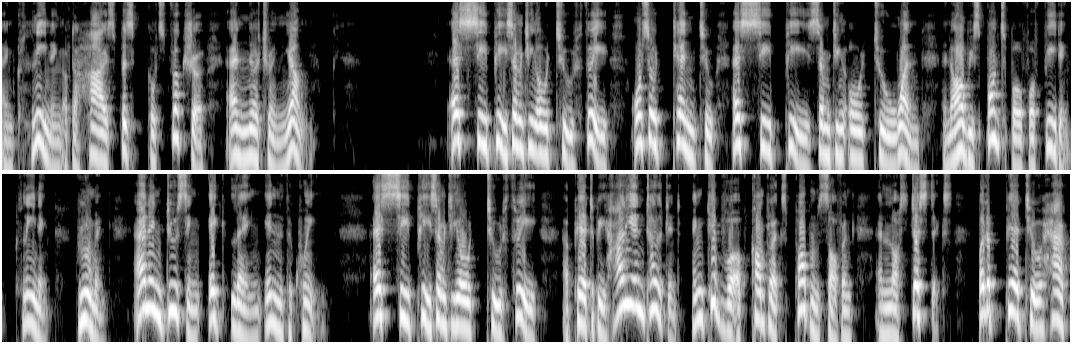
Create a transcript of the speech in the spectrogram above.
and cleaning of the hive's physical structure and nurturing young. SCP-17023 also tend to SCP-17021 and are responsible for feeding, cleaning, grooming, and inducing egg-laying in the queen. SCP-17023 appear to be highly intelligent and capable of complex problem-solving and logistics, but appear to have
